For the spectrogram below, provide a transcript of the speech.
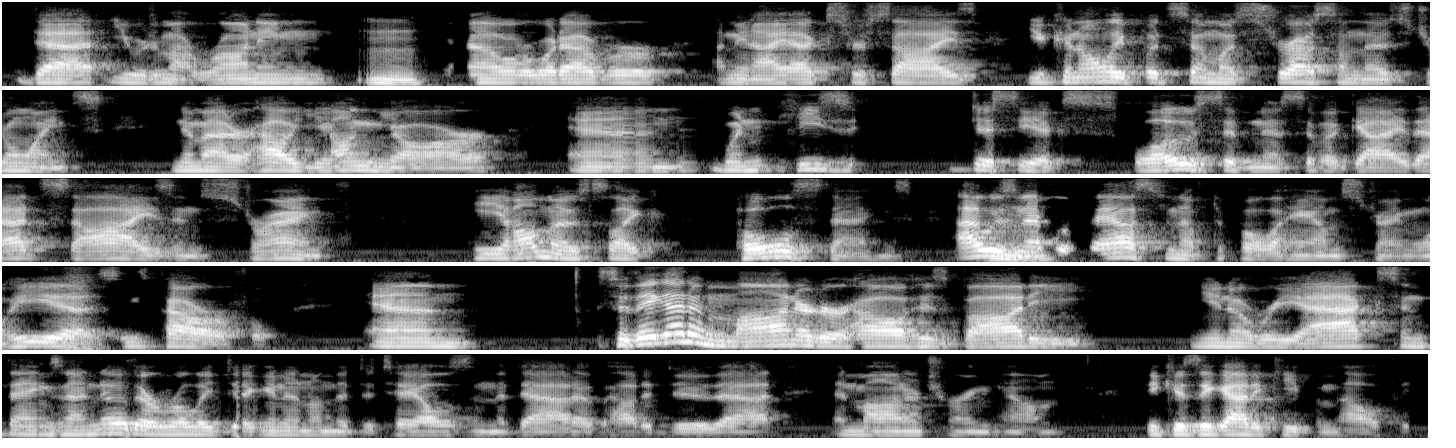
that you were talking about running, Mm. you know, or whatever. I mean, I exercise. You can only put so much stress on those joints, no matter how young you are. And when he's just the explosiveness of a guy that size and strength, he almost like pulls things. I was Mhm. never fast enough to pull a hamstring. Well, he is. He's powerful. And so they got to monitor how his body, you know, reacts and things. And I know they're really digging in on the details and the data of how to do that and monitoring him because they got to keep him healthy.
